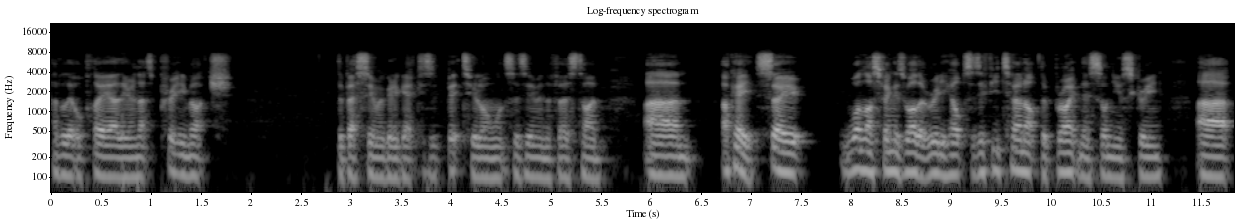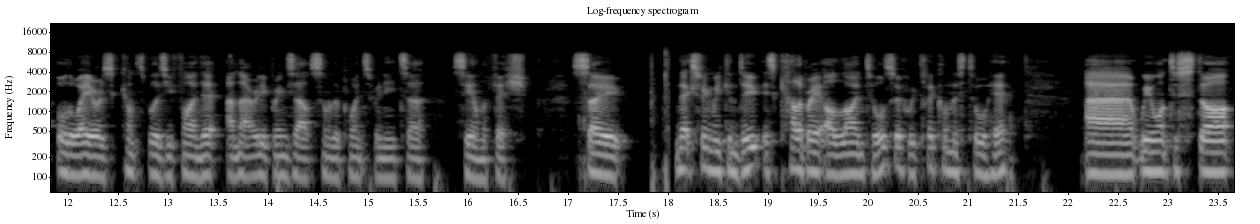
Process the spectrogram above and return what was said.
had a little play earlier and that's pretty much the best zoom we're going to get because it's a bit too long once I zoom in the first time. Um, Okay, so one last thing as well that really helps is if you turn up the brightness on your screen uh, all the way or as comfortable as you find it, and that really brings out some of the points we need to see on the fish. So next thing we can do is calibrate our line tool. So if we click on this tool here, uh, we want to start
